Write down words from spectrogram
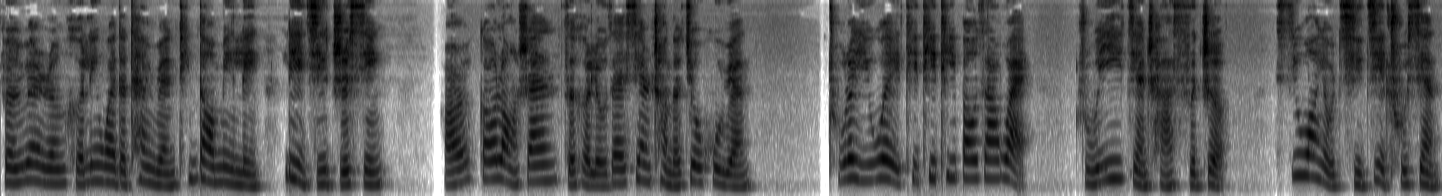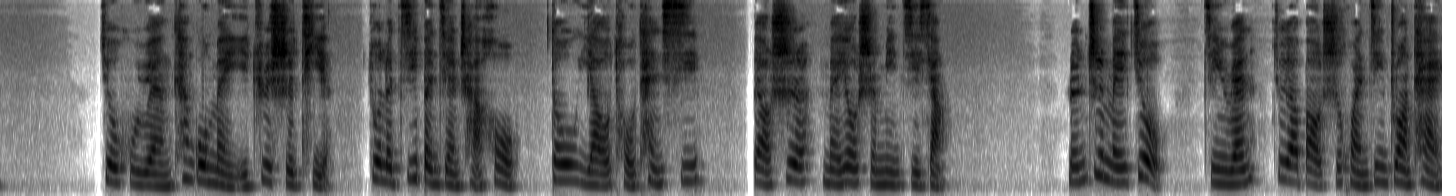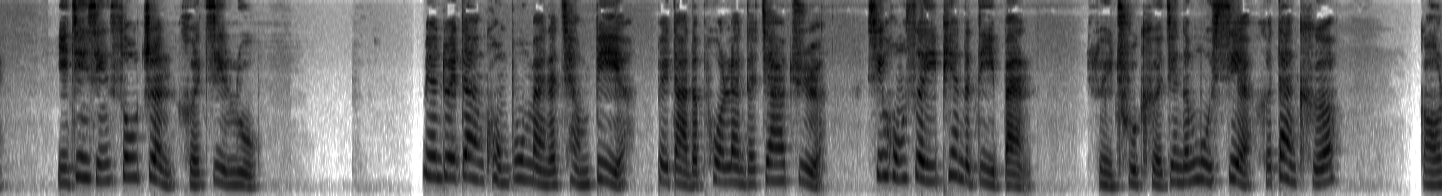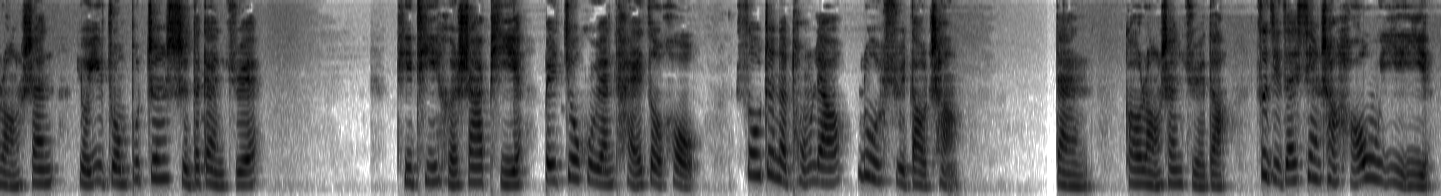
冯院人和另外的探员听到命令，立即执行。而高朗山则和留在现场的救护员，除了一位替 T.T 包扎外，逐一检查死者，希望有奇迹出现。救护员看过每一具尸体，做了基本检查后，都摇头叹息，表示没有生命迹象。人质没救，警员就要保持环境状态。以进行搜证和记录。面对弹孔布满的墙壁、被打得破烂的家具、猩红色一片的地板、随处可见的木屑和弹壳，高朗山有一种不真实的感觉。T T 和沙皮被救护员抬走后，搜证的同僚陆续到场，但高朗山觉得自己在现场毫无意义。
